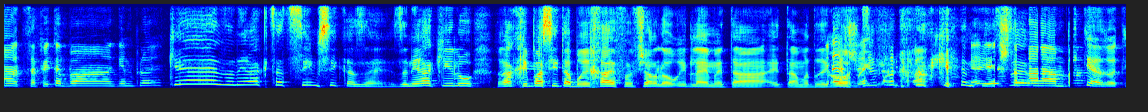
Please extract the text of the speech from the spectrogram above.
אה, צפית בגיימפליי? כן, זה נראה קצת סימסי כזה. זה נראה כאילו, רק חיפשתי את הבריכה איפה אפשר להוריד להם את, את המדרגות. יש. כן, בסדר. לה האמבטיה הזאת,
